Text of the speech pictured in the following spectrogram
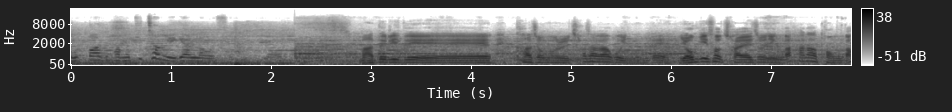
오빠한테 방금 피처럼 얘기하려고 했어 마드리드의 백화점을 찾아가고 있는데 여기서 좌회전인가 하나 던가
